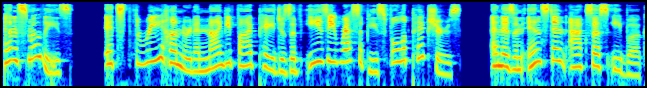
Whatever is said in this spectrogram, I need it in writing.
and smoothies. It's 395 pages of easy recipes full of pictures and is an instant access ebook,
